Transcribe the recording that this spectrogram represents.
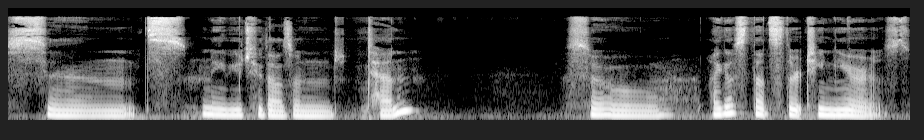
since maybe 2010. So I guess that's 13 years.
